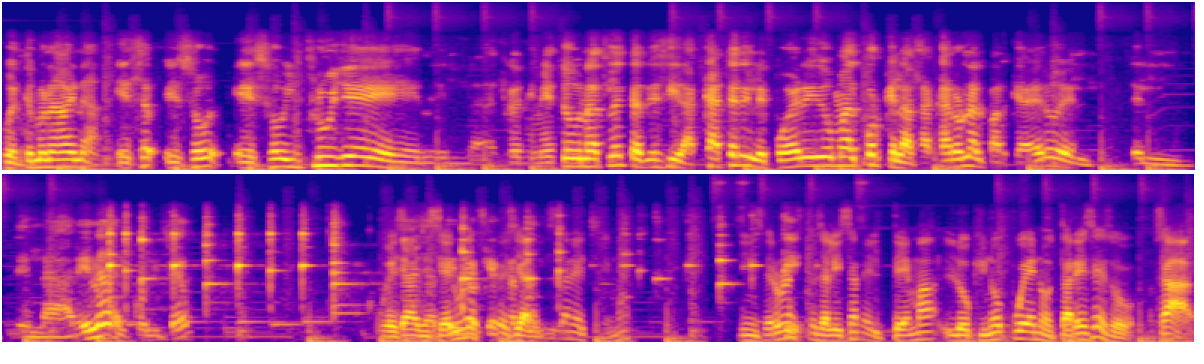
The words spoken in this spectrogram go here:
cuénteme una vaina, ¿eso, eso, eso influye en el rendimiento de un atleta? Es decir, a Katherine le puede haber ido mal porque la sacaron al parqueadero del, de la arena, del coliseo. Pues sin ser un especialista en el tema, sin ser un especialista en el tema, lo que uno puede notar es eso. O sea,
